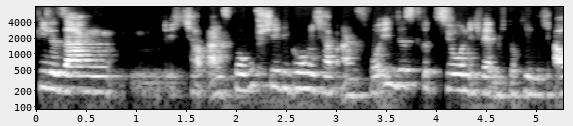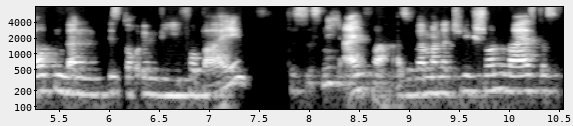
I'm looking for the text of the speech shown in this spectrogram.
Viele sagen, ich habe Angst vor Rufschädigung, ich habe Angst vor Indiskretion, ich werde mich doch hier nicht outen, dann ist doch irgendwie vorbei. Das ist nicht einfach. Also weil man natürlich schon weiß, dass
